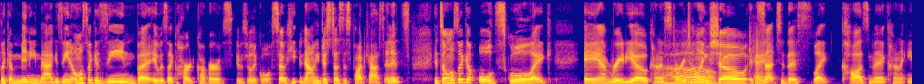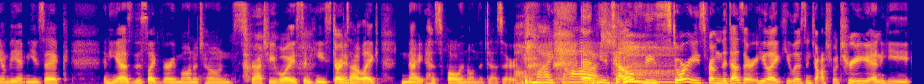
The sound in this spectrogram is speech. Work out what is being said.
like a mini magazine, almost like a zine, but it was like hardcover. It was, it was really cool. So he now he just does this podcast, and it's it's almost like an old school like AM radio kind of storytelling oh, show. Okay. It's set to this like cosmic kind of ambient music and he has this like very monotone, scratchy voice, and he starts okay. out like, "Night has fallen on the desert." Oh my god! and he tells these stories from the desert. He like he lives in Joshua Tree, and he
